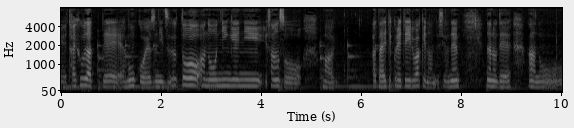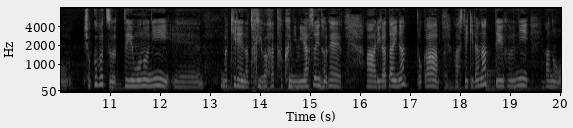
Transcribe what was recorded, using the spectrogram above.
え台風だって文句を言わずにずっとあの人間に酸素を、まあ、与えてくれているわけなんですよね。なのであの植物っていうものに、えーまあ綺麗な時は特に見やすいのであありがたいなとかあ素敵だなっていうふうにあの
